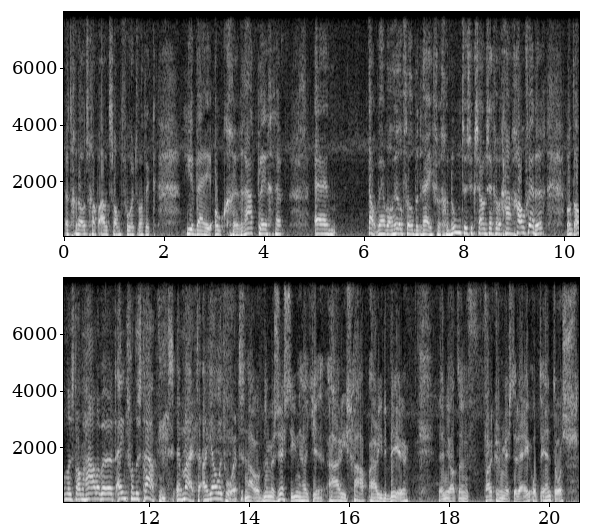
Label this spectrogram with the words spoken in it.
het genootschap Oud-Zandvoort, wat ik hierbij ook geraadpleegd heb. En nou, we hebben al heel veel bedrijven genoemd, dus ik zou zeggen we gaan gauw verder. Want anders dan halen we het eind van de straat niet. En Maarten, aan jou het woord. Nou, op nummer 16 had je Arie Schaap, Arie de Beer. En die had een varkensmesterij op de Entos.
